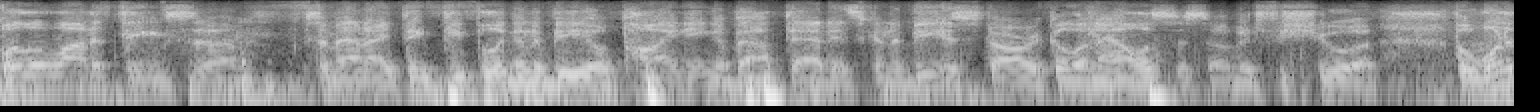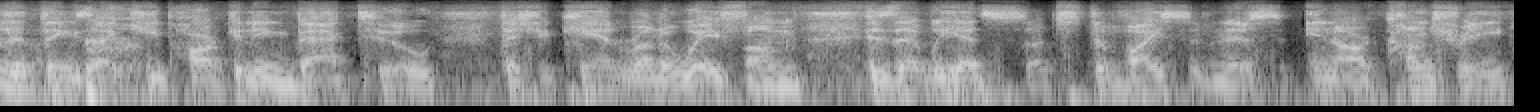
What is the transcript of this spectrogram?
Well, a lot of things, um, So, man, I think people are going to be opining about that. It's going to be historical analysis of it for sure. But one of the things I keep hearkening back to that you can't run away from is that we had such divisiveness in our country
